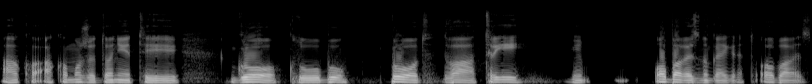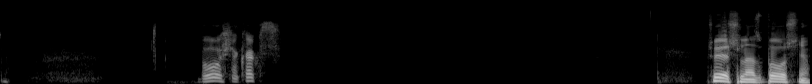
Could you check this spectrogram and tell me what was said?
ako, ako može donijeti go klubu, bod, dva, tri, obavezno ga igrati, obavezno. Bošnja, kako si? Čuješ li nas, Bošnjo?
